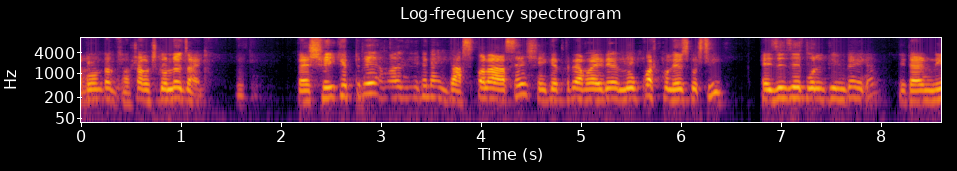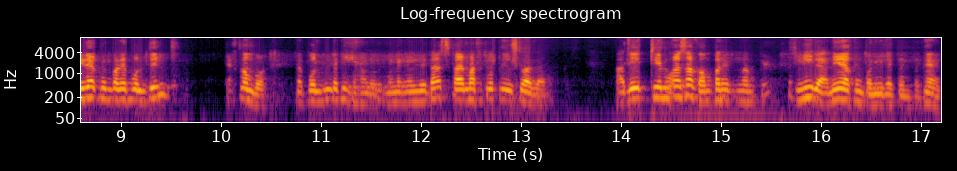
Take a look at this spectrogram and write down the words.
আবরণটা ঘষাঘষি করলেও যায়। তাই সেই ক্ষেত্রে আমাদের যেখানে গাছপালা আছে, সেই ক্ষেত্রে আমরা এটা লো কস্ট পলি হাউস করছি। এই যে যে পলিথিনটা এটা এটা নিরা কোম্পানির পলিথিন, এক নম্বর। পলিথিনটা খুব ভালো মানে এটা ছয় মাস পর্যন্ত ইউজ করা যায়। আর এই টেম্পারেচার কোম্পানির নাম কি? নিরা নিরা কোম্পানি এটা কোম্পানি হ্যাঁ।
